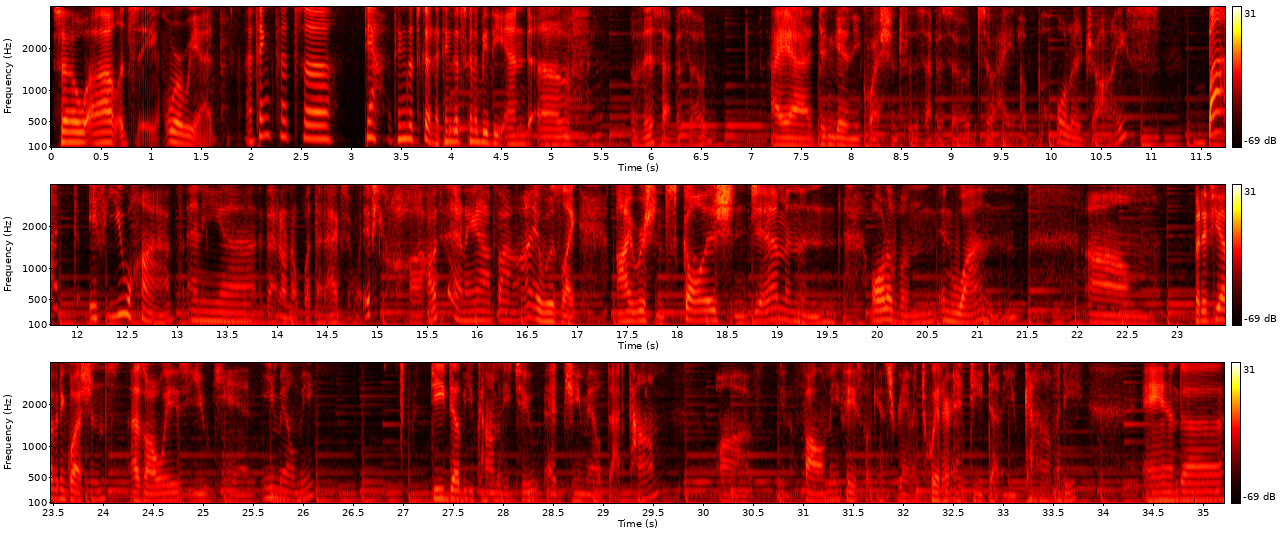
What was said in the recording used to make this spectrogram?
So uh, let's see, where are we at? I think that's uh, yeah, I think that's good. I think that's to be the end of of this episode. I uh, didn't get any questions for this episode, so I apologize. But if you have any, uh, I don't know what that accent was. If you have any other, it was like Irish and Scottish and German and all of them in one. Um, but if you have any questions, as always, you can email me, dwcomedy2 at gmail.com. Uh, you know, follow me, Facebook, Instagram, and Twitter at dwcomedy. And, uh,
